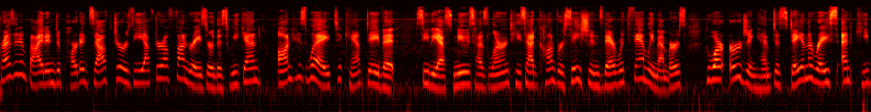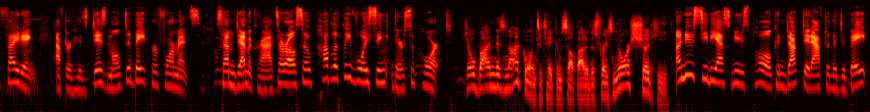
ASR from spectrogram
President Biden departed South Jersey after a fundraiser this weekend on his way to Camp David. CBS News has learned he's had conversations there with family members who are urging him to stay in the race and keep fighting after his dismal debate performance. Some Democrats are also publicly voicing their support. Joe Biden is not going to take himself out of this race, nor should he. A new CBS News poll conducted after the debate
